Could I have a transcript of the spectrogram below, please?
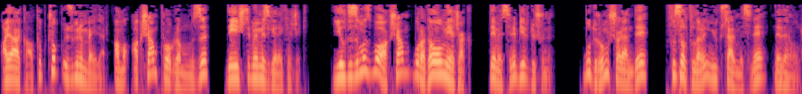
Ayağa kalkıp çok üzgünüm beyler ama akşam programımızı değiştirmemiz gerekecek. Yıldızımız bu akşam burada olmayacak demesini bir düşünün. Bu durum şölende fısıltıların yükselmesine neden oldu.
